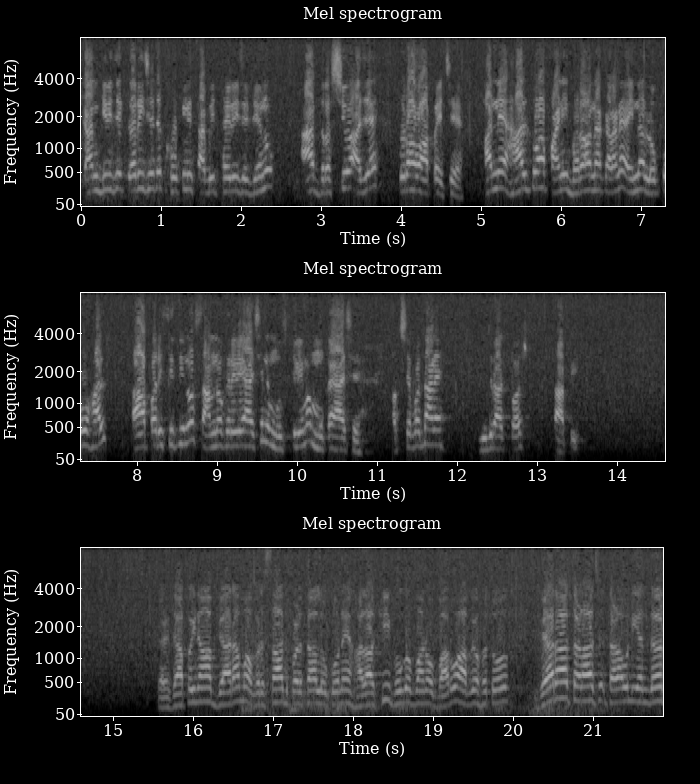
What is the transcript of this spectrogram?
કામગીરી જે કરી છે તે ખોખલી સાબિત થઈ રહી છે, જેનું આ દ્રશ્યો આજે પુરાવો આપે છે. અને હાલ તો આ પાણી ભરાવાના કારણે અહીંના લોકો હાલ આ પરિસ્થિતિનો સામનો કરી રહ્યા છે અને મુશ્કેલીમાં મુકાયા છે. અક્ષય પતાણે ગુજરાત ફર્સ્ટ, તાપી. તાપીના વ્યારામાં વરસાદ પડતા લોકોને હાલાકી ભોગવવાનો વારો આવ્યો હતો. વ્યારા તળાવ તળાવની અંદર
